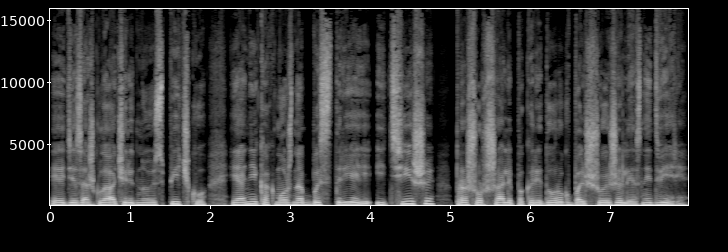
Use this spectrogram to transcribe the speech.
Эдди зажгла очередную спичку, и они как можно быстрее и тише прошуршали по коридору к большой железной двери.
